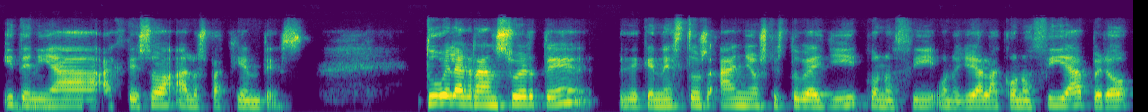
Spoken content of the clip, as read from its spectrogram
y tenía acceso a los pacientes. Tuve la gran suerte de que en estos años que estuve allí conocí, bueno, yo ya la conocía, pero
